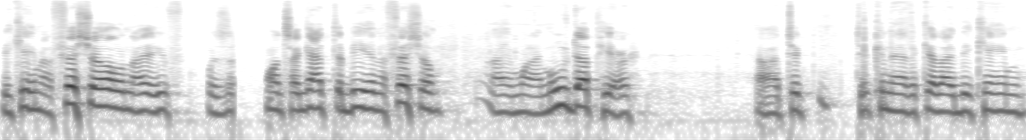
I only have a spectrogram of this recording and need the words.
became an official. And I was once I got to be an official, I, when I moved up here uh, to, to Connecticut, I became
